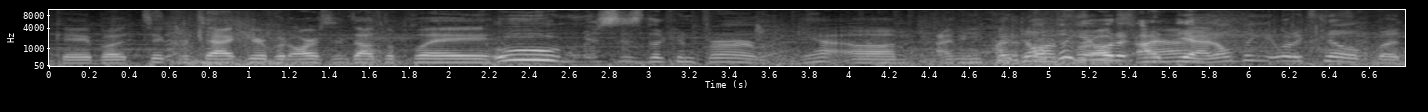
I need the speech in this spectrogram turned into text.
Okay, but tick for tack here, but Arsene's out to play. Ooh, misses the confirm. Yeah, um, I mean, he I don't think it would. Yeah, I don't think it would have killed, but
